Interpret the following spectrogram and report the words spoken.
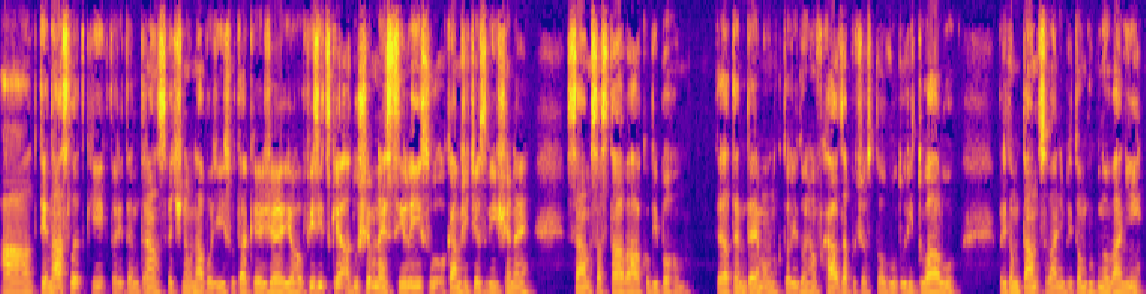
a tie následky, ktorý ten trans väčšinou navodí, sú také, že jeho fyzické a duševné sily sú okamžite zvýšené, sám sa stáva akoby Bohom. Teda ten démon, ktorý do neho vchádza počas toho vúdu rituálu, pri tom tancovaní, pri tom bubnovaní,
